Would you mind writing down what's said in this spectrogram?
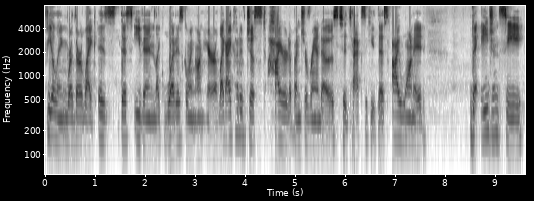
feeling where they're like, is this even like what is going on here? Like, I could have just hired a bunch of randos to, to execute this. I wanted the agency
